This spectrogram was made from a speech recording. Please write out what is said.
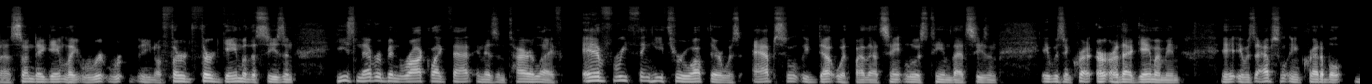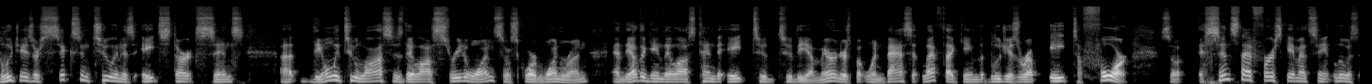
uh, Sunday game, like you know, third third game of the season. He's never been rocked like that in his entire life. Everything he threw up there was absolutely dealt with by that St. Louis team that season. It was incredible, or, or, that game. I mean, it, it was absolutely incredible. Blue Jays are six and two in his eight starts since. Uh, the only two losses they lost three to one, so scored one run, and the other game they lost ten to eight to to the uh, Mariners. But when Bassitt left that game, the Blue Jays were up eight to four. So uh, since that first game at St. Louis,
